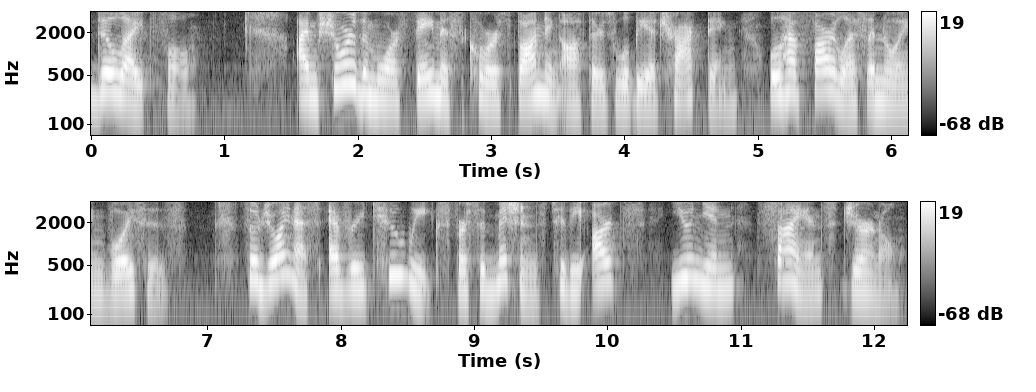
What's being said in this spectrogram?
Delightful. I'm sure the more famous corresponding authors will be attracting will have far less annoying voices. So join us every two weeks for submissions to the Arts Union Science Journal.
